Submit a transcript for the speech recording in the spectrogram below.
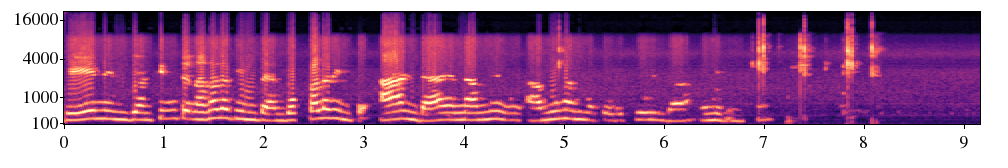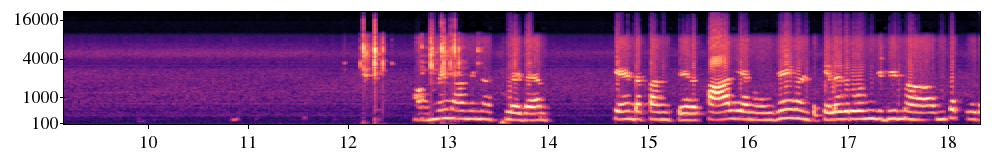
ಬೇನೆಂದು ಅಂತ ತಿಂತ ನನಗ ತಿಂತಾನೆ ಬೊಕ್ಕಲ ತಿಂತ ಆಂಡ ಅಮ್ಮಿ ಅಮ್ಮಿ ನನ್ನ ಮಕ್ಕಳು ಕೂಲ್ದ ಎಣ್ಣೆ ತಿಂತ ಅಮ್ಮಿ ಮಾಮಿನ ಅಸ್ಲಡ ಕೇಂಡ ಪಂತೇರ ಖಾಲಿಯನ್ನು ಒಂದೇ ಗಂಟೆ ಕೆಲವರು ಒಂದು ದಿನ ಅಂತ ಪೂರ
